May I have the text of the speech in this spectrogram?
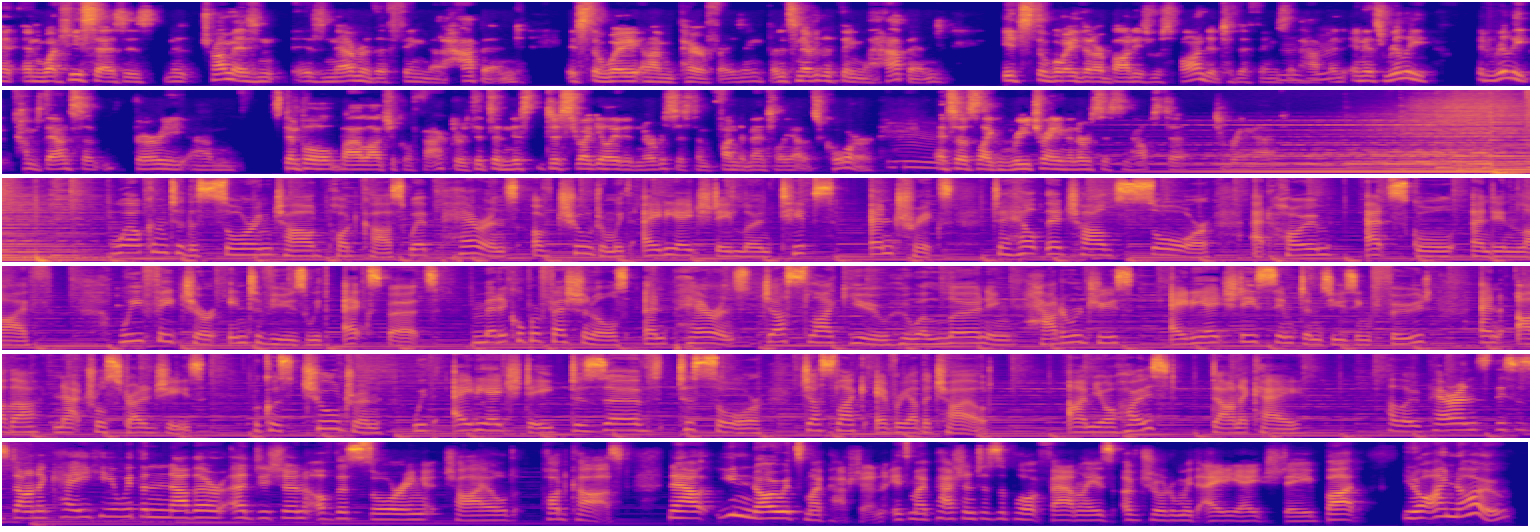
and, and what he says is trauma is is never the thing that happened. It's the way, and I'm paraphrasing, but it's never the thing that happened. It's the way that our bodies responded to the things mm-hmm. that happened, and it's really it really comes down to very um, simple biological factors. It's a dis- dysregulated nervous system fundamentally at its core. Mm. And so it's like retraining the nervous system helps to, to bring that. Welcome to the Soaring Child podcast, where parents of children with ADHD learn tips and tricks to help their child soar at home, at school, and in life. We feature interviews with experts, medical professionals, and parents just like you who are learning how to reduce ADHD symptoms using food and other natural strategies. Because children with ADHD deserve to soar just like every other child. I'm your host, Dana Kay. Hello, parents. This is Dana Kay here with another edition of the Soaring Child podcast. Now, you know it's my passion. It's my passion to support families of children with ADHD, but you know, I know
